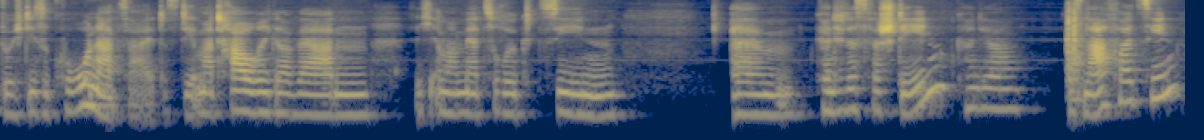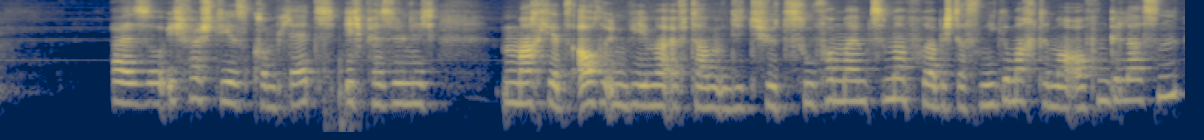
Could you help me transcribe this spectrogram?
durch diese Corona-Zeit, dass die immer trauriger werden, sich immer mehr zurückziehen. Ähm, könnt ihr das verstehen? Könnt ihr das nachvollziehen? Also ich verstehe es komplett. Ich persönlich mache jetzt auch irgendwie immer öfter die Tür zu von meinem Zimmer. Früher habe ich das nie gemacht, immer offen gelassen.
